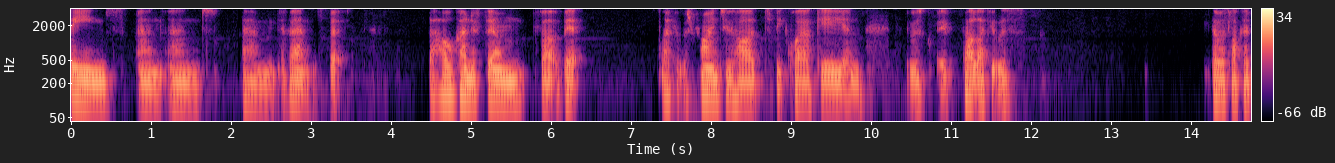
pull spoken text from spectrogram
themes and and um, events, but the whole kind of film felt a bit like it was trying too hard to be quirky, and it was it felt like it was there was like a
